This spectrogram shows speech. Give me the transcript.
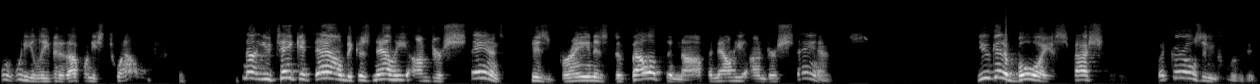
What are you leaving it up when he's 12? No, you take it down because now he understands. His brain is developed enough and now he understands. You get a boy, especially, but girls included,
